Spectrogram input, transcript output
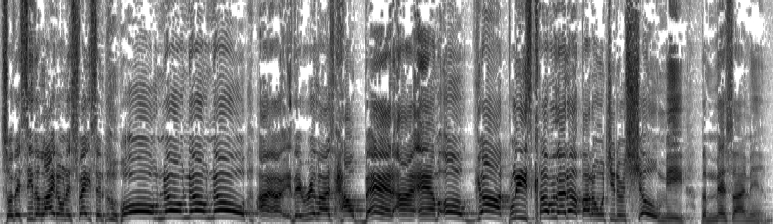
So they see the light on his face and, oh, no, no, no. I, I, they realize how bad I am. Oh, God, please cover that up. I don't want you to show me the mess I'm in.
